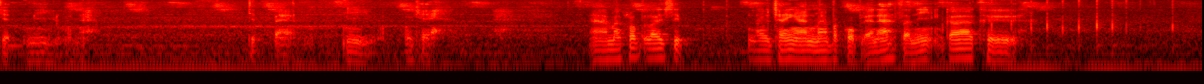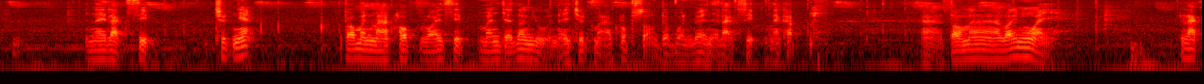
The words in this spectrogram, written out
เจ็ดมีอยู่นะเจ็ดแปดมีอยู่โอเคอ่ามาครบร้อยสิบเราใช้งานมาประกบแล้วนะ ตอนนี้ก็คือ ในหลักสิบชุดเนี้ยเพราะมันมาครบร้อยสิบมันจะต้องอยู่ในชุดมาครบสองตัวบนด้วยในหลักสิบนะครับอ่าต่อมาร้อยหน่วย หลัก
